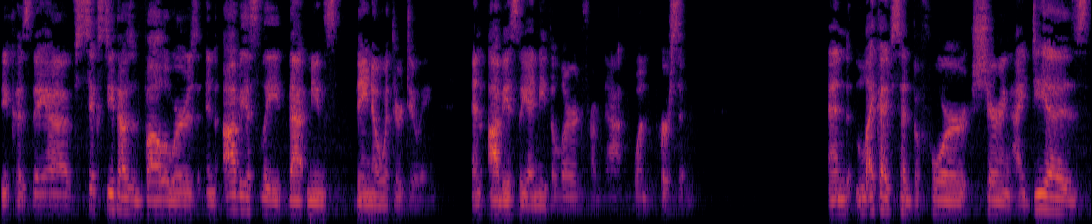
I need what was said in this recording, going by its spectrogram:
because they have 60,000 followers, and obviously that means they know what they're doing. And obviously, I need to learn from that one person. And like I've said before, sharing ideas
